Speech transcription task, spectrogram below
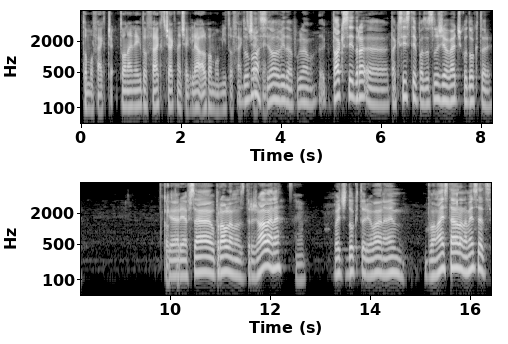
To, fact check. to naj nekdo fact checkne, če gleda, ali pa mu mi to fact Doma checkne. si lahko video pogledamo. Taksi, dra, eh, taksisti pa zaslužijo več kot doktori, Kako ker je vse upravljeno z države. Ne? Ja. Več doktorjev imajo, ne vem, 12 evrov na mesec,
